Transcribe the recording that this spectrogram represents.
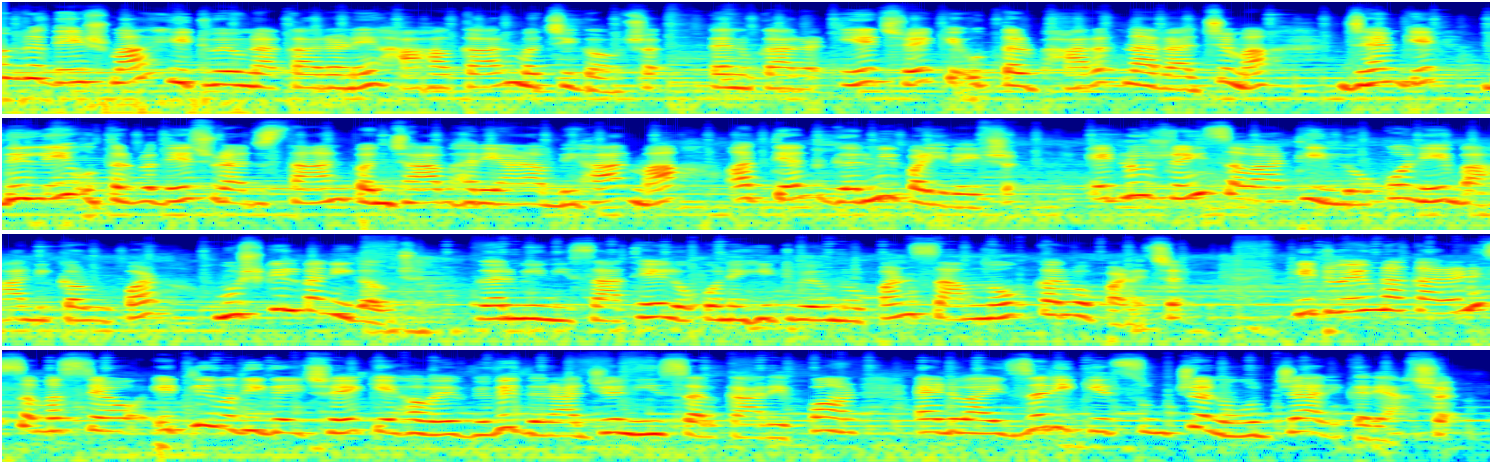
દેશમાં હીટવેવના કારણે હાહાકાર મચી ગયો છે. તેનું કારણ એ છે કે ઉત્તર ભારતના રાજ્યમાં જેમ કે દિલ્હી, ઉત્તર પ્રદેશ, રાજસ્થાન, પંજાબ, હરિયાણા, બિહારમાં અત્યંત ગરમી પડી રહી છે. એટલું જ નહીં, સવારથી લોકોને બહાર નીકળવું પણ મુશ્કેલ બની ગયું છે. ગરમીની સાથે લોકોને હીટવેવનો પણ સામનો કરવો પડે છે. હીટવેવના કારણે સમસ્યાઓ એટલી વધી ગઈ છે કે હવે વિવિધ રાજ્યોની સરકારે પણ એડવાઇઝરી કે સૂચનો જારી કર્યા છે.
